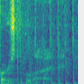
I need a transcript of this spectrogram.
First Blood.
